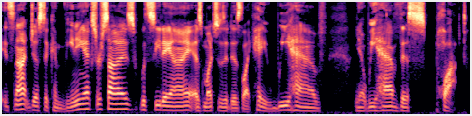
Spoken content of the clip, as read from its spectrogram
it's not just a convening exercise with Seed AI as much as it is like, hey, we have, you know, we have this plot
